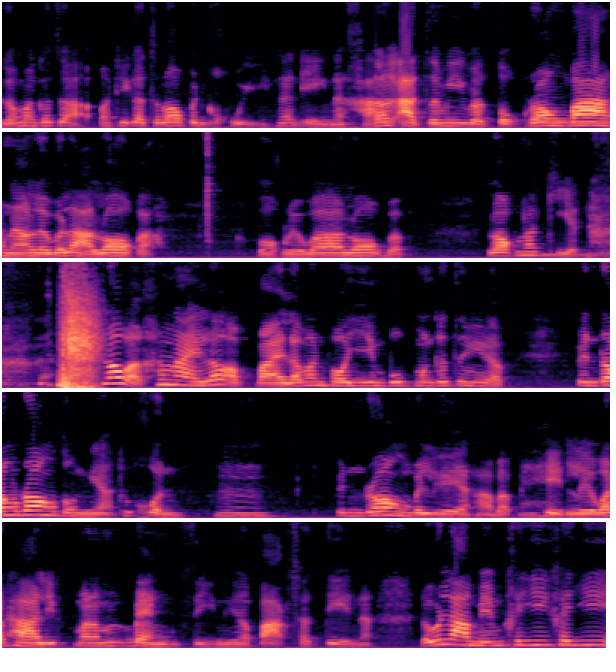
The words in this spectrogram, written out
แล้วมันก็จะบางทีก็จจะลอกเป็นขุยนั่นเองนะคะแล้วอาจจะมีแบบตกร่องบ้างนะแล้วเวลาลอกอะ่ะ บอกเลยว่าลอกแบบลอกน่าเกลียด ลอกแบบข้างในลอกออกไป แล้วมันพอยิ้มปุ๊บมันก็จะมีแบบเป็นร่องๆตรงเนี้ย ทุกคน อืม เป็นร่องไปเลยอะค่ะ แบบเห็นเลยว่าทาลิปมันแบ่งสีเนื้อปากชัดเจนอะแล้วเวลาเม้มขยี้ขยี้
